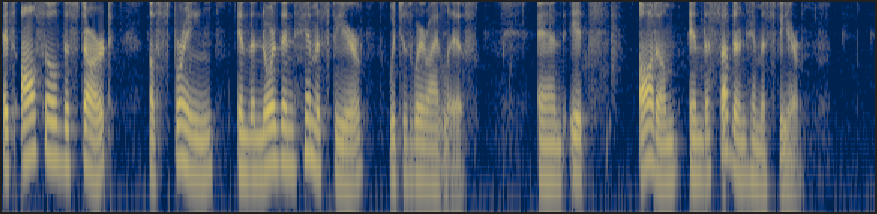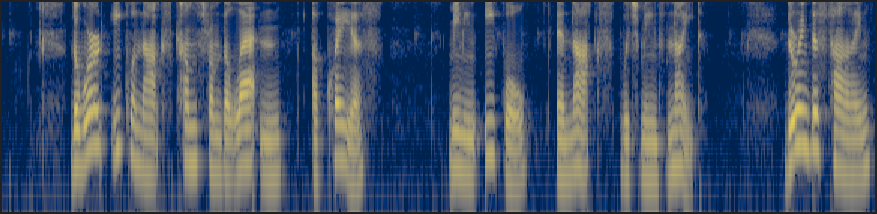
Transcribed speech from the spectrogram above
It's also the start of spring in the northern hemisphere, which is where I live, and it's autumn in the southern hemisphere. The word equinox comes from the Latin equus, meaning equal, and nox, which means night. During this time,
